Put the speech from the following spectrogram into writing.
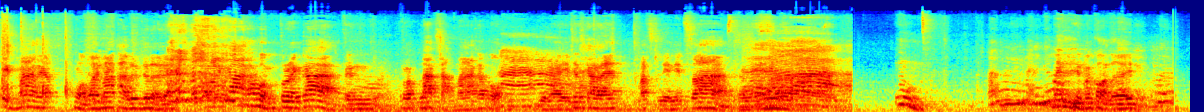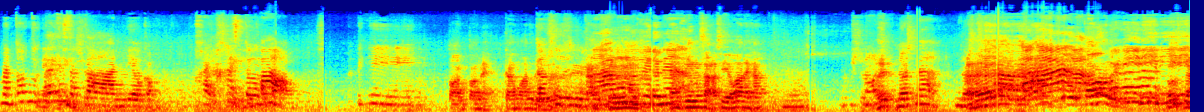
เก่งมากเลยครับหัวไวมากอะลืมเฉลยเลย โตเรก้าครับผมโตเรก้าเป็นรถลากสามม้าครับผมอยู่ในเทศกาลอะไรมัสเลนิซ่าอืมไม่เห็นมาก่อนเลย มันต้องอยู่ในเทศกาลเดียวกับไข่ไข่หรือเปล่า พิธี ตอนตอนไหนกลางวันหรือกลางคืน กลางคืนกลางคืนเนี่ย กลางคืนภาษารัสเซียว่าอะไรครับเฮ้ยโนชนาเออถูกต้องนี่นี่รถนี่ย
